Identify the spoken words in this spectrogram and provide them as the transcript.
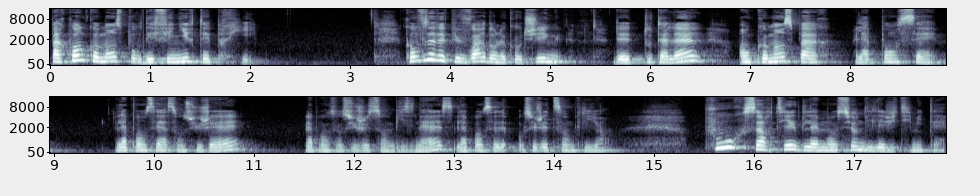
par quoi on commence pour définir tes prix? Comme vous avez pu voir dans le coaching de tout à l'heure, on commence par la pensée, la pensée à son sujet, la pensée au sujet de son business, la pensée au sujet de son client, pour sortir de l'émotion d'illégitimité.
